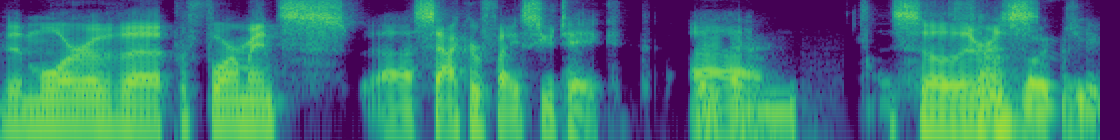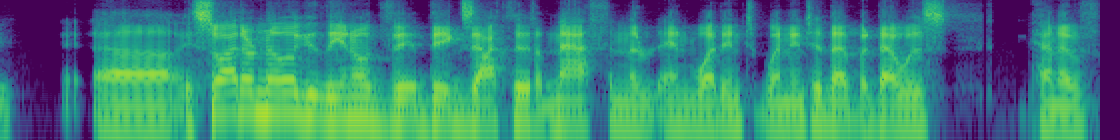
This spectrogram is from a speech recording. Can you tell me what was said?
the more of a performance uh, sacrifice you take. Um, so there is. Uh, so I don't know, you know, the, the exactly the math and the and what into, went into that, but that was kind of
